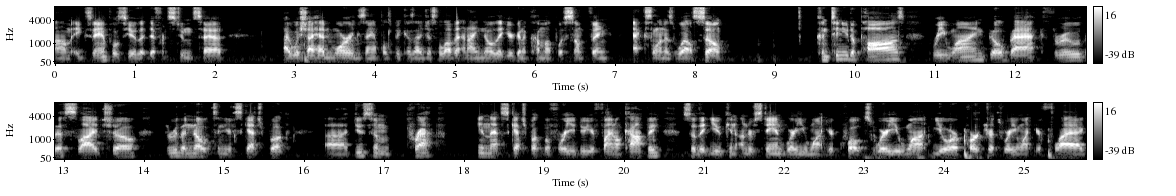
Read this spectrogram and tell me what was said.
um, examples here that different students had. I wish I had more examples because I just love it, and I know that you're going to come up with something excellent as well. So continue to pause, rewind, go back through this slideshow, through the notes in your sketchbook, uh, do some prep in that sketchbook before you do your final copy so that you can understand where you want your quotes, where you want your portraits, where you want your flag.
